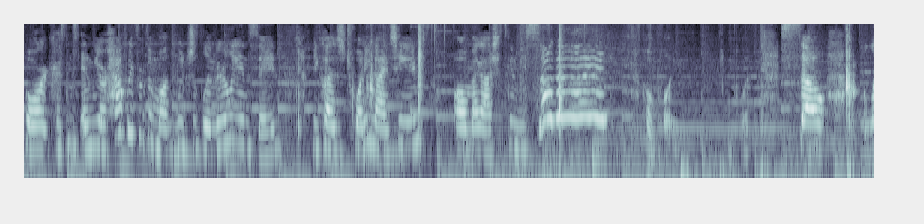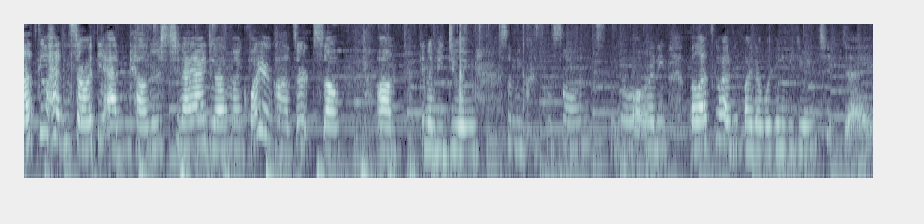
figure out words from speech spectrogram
for Christmas, and we are halfway through the month, which is literally insane, because 2019, oh my gosh, it's going to be so good, hopefully. Hopefully. So let's go ahead and start with the advent calendars. Tonight I do have my choir concert, so I'm um, gonna be doing some Christmas songs, you know already. But let's go ahead and find out what we're gonna be doing today.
